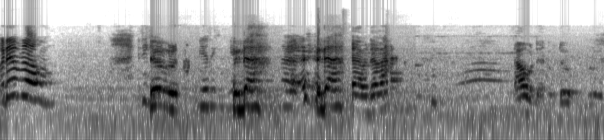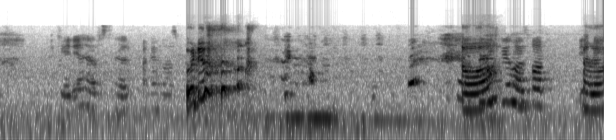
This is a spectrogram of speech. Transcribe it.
Udah belum? Ini Udah belum? biar Udah. Udah. Ya udah lah. Tahu udah udah. belum. kayaknya harus pakai hotspot. Udah. Oh, Ini hotspot. Halo?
